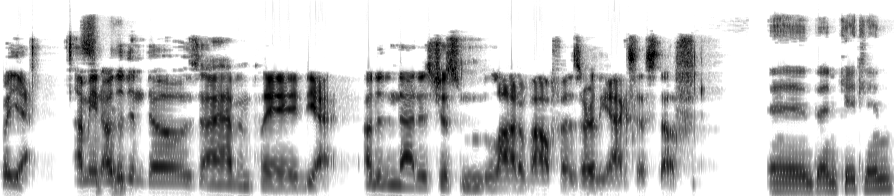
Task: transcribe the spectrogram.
but yeah, I mean, Superb. other than those, I haven't played. Yeah. Other than that, it's just a lot of alphas, early access stuff. And then Caitlin.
